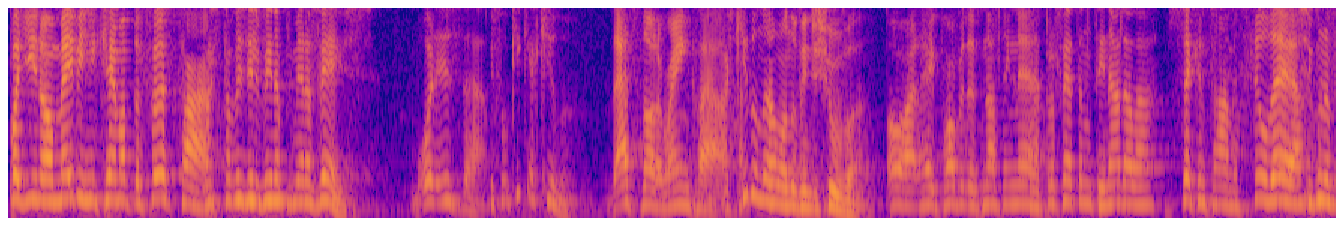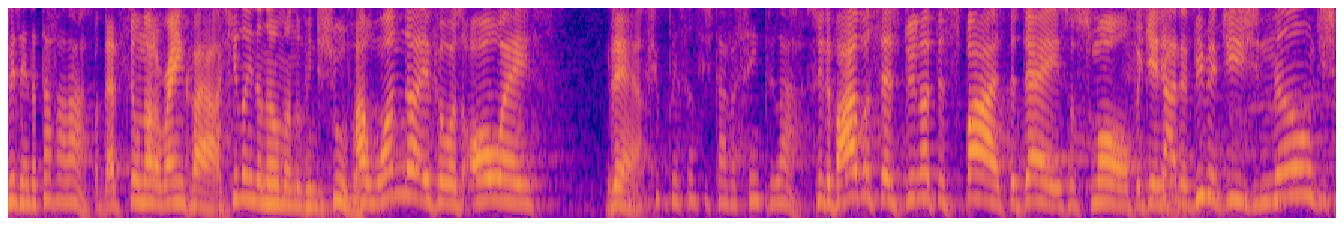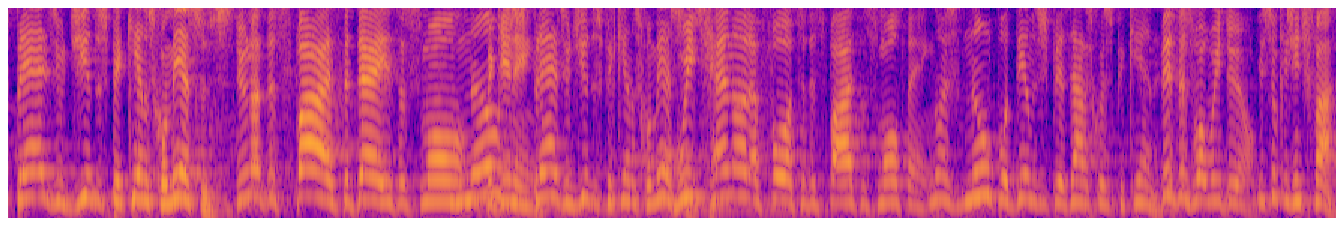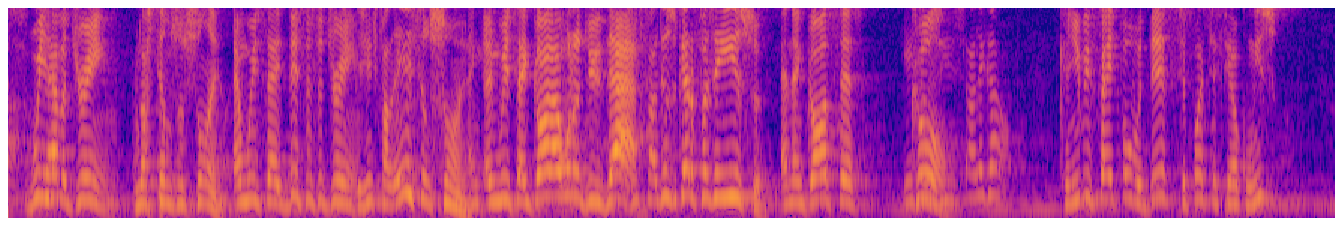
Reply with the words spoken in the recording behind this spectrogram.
But you know, maybe he came up the first time. Mas talvez ele veio na primeira vez. What is that? Ele falou: o que que é aquilo? That's not a rain cloud. Aquilo não é uma nuvem de chuva. All right, hey, prophet, there's nothing É, there. profeta, não tem nada lá. Second time, it's still there, Segunda vez ainda estava lá. but that's still not a rain cloud. Aquilo ainda não é uma nuvem de I chuva. wonder if it was always there. Fico pensando se estava sempre lá. See, the Bible says, do not despise the days of small Sabe, a beginnings. Bíblia diz: não despreze o dia dos pequenos começos. Do not despise the days of small Não beginnings. despreze o dia dos pequenos começos. We cannot afford to despise the small things. Nós não podemos desprezar as coisas pequenas. This is what we do. Isso é o que a gente faz. We have a dream, Nós temos um sonho. and we say, This is the E dream. a gente fala: esse é o sonho. And, and we say, God, I want to do A that. gente fala: Deus, eu quero fazer isso. And then God says, E Deus Cool. diz: ah, legal. Can you be faithful with this? Você pode ser fiel com isso?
